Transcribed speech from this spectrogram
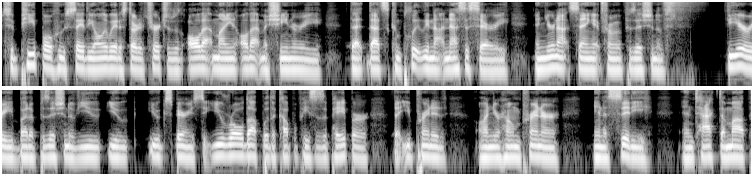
to people who say the only way to start a church is with all that money and all that machinery that that's completely not necessary and you're not saying it from a position of theory but a position of you you you experienced it you rolled up with a couple pieces of paper that you printed on your home printer in a city and tacked them up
